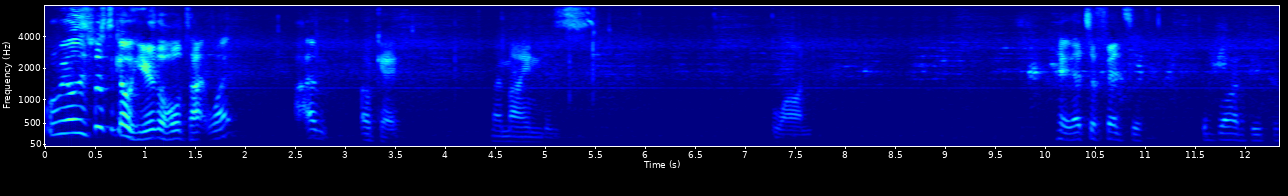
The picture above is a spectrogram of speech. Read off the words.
Were we only supposed to go here the whole time? What? I'm okay. My mind is blonde. Hey, that's offensive. The blonde people.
